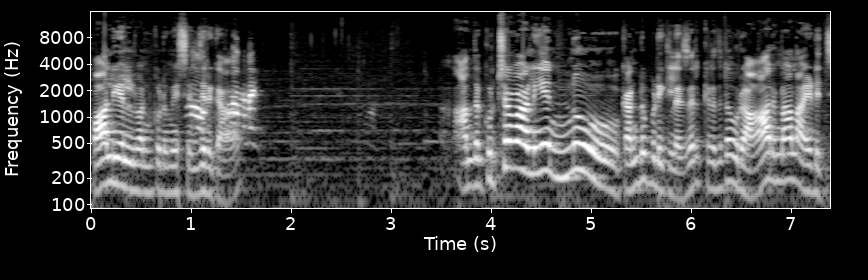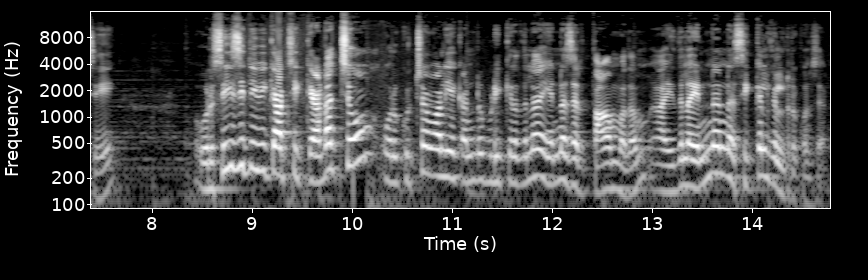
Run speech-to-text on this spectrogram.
பாலியல் வன்கொடுமை செஞ்சுருக்கான். அந்த குற்றவாளியை இன்னும் கண்டுபிடிக்கல சார். கிட்டத்தட்ட ஒரு ஆறு நாள் ஆயிடுச்சு. ஒரு சிசிடிவி காட்சி கிடைச்சும் ஒரு குற்றவாளியை கண்டுபிடிக்கிறதுல என்ன சார் தாமதம்? இதில் என்னென்ன சிக்கல்கள் இருக்கும் சார்?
